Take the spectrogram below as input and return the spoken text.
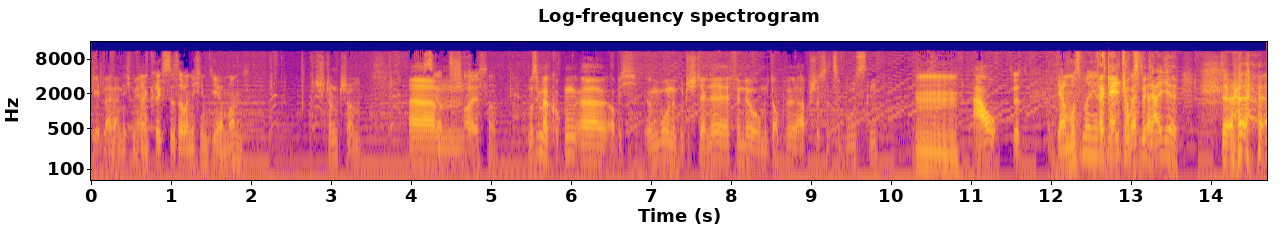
geht leider nicht mehr. Dann kriegst du es aber nicht in Diamant. Stimmt schon. Das Ähm, ist ja scheiße. Muss ich mal gucken, äh, ob ich irgendwo eine gute Stelle finde, um Doppelabschüsse zu boosten. Hm. Au! Ja, muss man jetzt. Vergeltungsmedaille!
